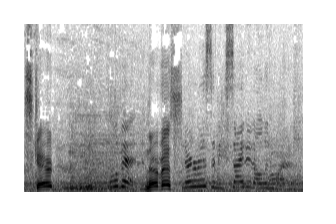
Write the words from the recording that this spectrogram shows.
Scared? A little bit. Nervous? Nervous and excited all in one.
